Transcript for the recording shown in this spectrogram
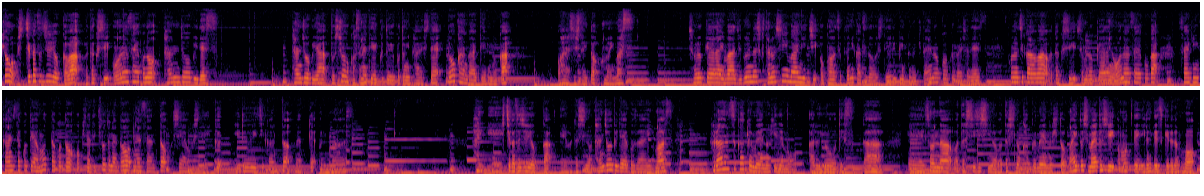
今日7月14日は私オーナーさやこの誕生日です。誕生日や年を重ねていくということに対してどう考えているのかお話ししたいと思います。シムロケアラインは自分らしく楽しい毎日をコンセプトに活動しているピンクの期待の航空会社です。この時間は私シャムロックアラインオーナーさや子が最近感じたことや思ったこと起きた出来事などを皆さんとシェアをしていくゆるい時間となっております。はい、えー、7月14日、えー、私の誕生日でございます。フランス革命の日でもあるようですがえー、そんな私自身は私の革命の日と毎年毎年思っているんですけれども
